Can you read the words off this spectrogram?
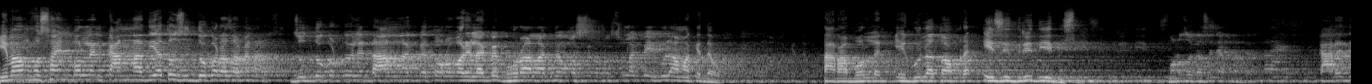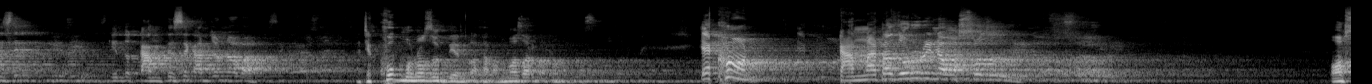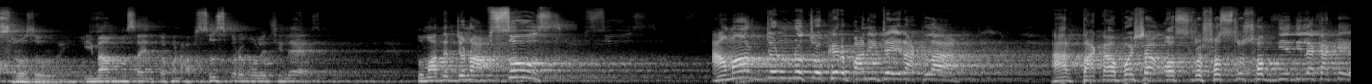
ইমাম হোসাইন বললেন, কান্না দিয়া তো যুদ্ধ করা যাবে না। যুদ্ধ করতে হলে ডাল লাগবে, তরবারি লাগবে, ঘোড়া লাগবে, অস্ত্র অস্ত্র লাগবে, এগুলো আমাকে দাও। তারা বললেন, এগুলা তো আমরা এজিদ্রি দিয়ে দিছি। মনোযোগ আছে না আপনাদের? কারে দিছে? কিন্তু কানতেছে কার জন্য আবার? আচ্ছা খুব মনোযোগ দিয়ে কথা মজার কথা এখন কান্নাটা জরুরি না অস্ত্র জরুরি? অস্ত্র জরুরি। ইমাম হুসাইন তখন আফসোস করে বলেছিলেন, তোমাদের জন্য আফসোস, আমার জন্য চোখের পানিটাই রাখলা, আর টাকা পয়সা, অস্ত্র শস্ত্র সব দিয়ে দিলে কাকে?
